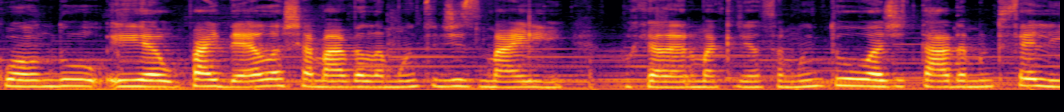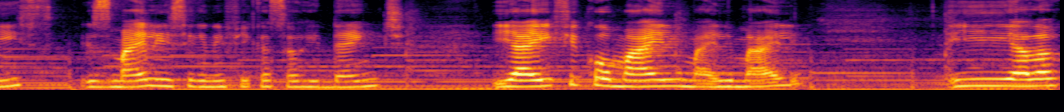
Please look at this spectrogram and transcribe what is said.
quando e o pai dela chamava ela muito de Smiley, porque ela era uma criança muito agitada, muito feliz. Smiley significa sorridente. E aí ficou Miley, Miley, Miley. E ela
